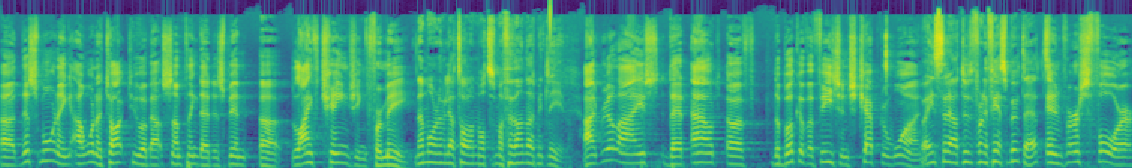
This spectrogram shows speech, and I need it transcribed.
Uh, this morning, I want to talk to you about something that has been uh, life changing for me. Den här morgonen vill jag tala om något som har förvandlat mitt liv. I realized that out of the book of Ephesians, chapter 1, Jag inser att utifrån Efesierbrevet 1 in verse 4,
